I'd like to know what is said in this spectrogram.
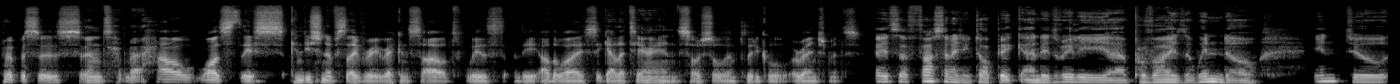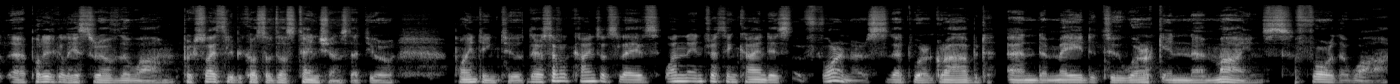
purposes, and how was this condition of slavery reconciled with the otherwise egalitarian social and political arrangements? It's a fascinating topic, and it really uh, provides a window into a political history of the Wa, precisely because of those tensions that you're pointing to. There are several kinds of slaves. One interesting kind is foreigners that were grabbed and made to work in uh, mines for the Wa.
